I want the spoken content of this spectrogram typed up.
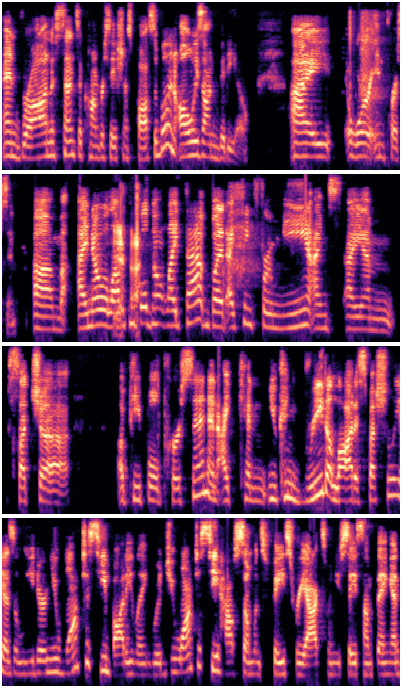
and raw in a sense a conversation as possible and always on video. I or in person. Um, I know a lot yeah. of people don't like that, but I think for me, I'm I am such a a people person and I can you can read a lot especially as a leader. You want to see body language. You want to see how someone's face reacts when you say something. And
